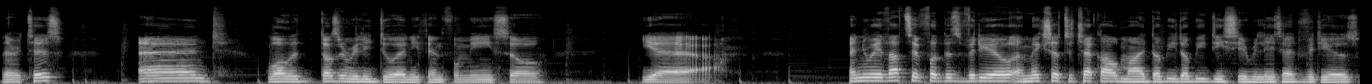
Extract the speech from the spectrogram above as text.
There it is. And well, it doesn't really do anything for me, so yeah. Anyway, that's it for this video and make sure to check out my WWDC related videos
